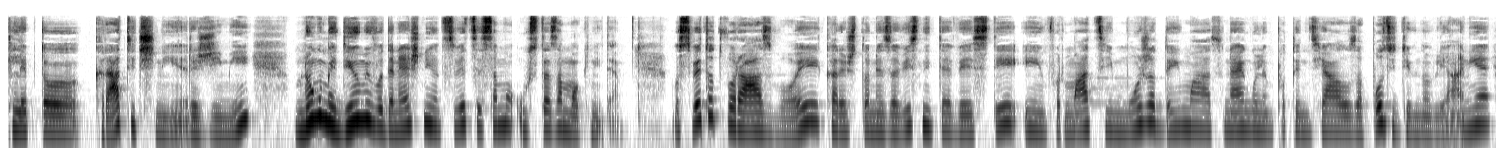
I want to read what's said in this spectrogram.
клептократични режими, многу медиуми во денешниот свет се само уста за мокните. Во светот во развој, каде што независните вести и информации можат да имаат најголем потенцијал за позитивно влијание,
